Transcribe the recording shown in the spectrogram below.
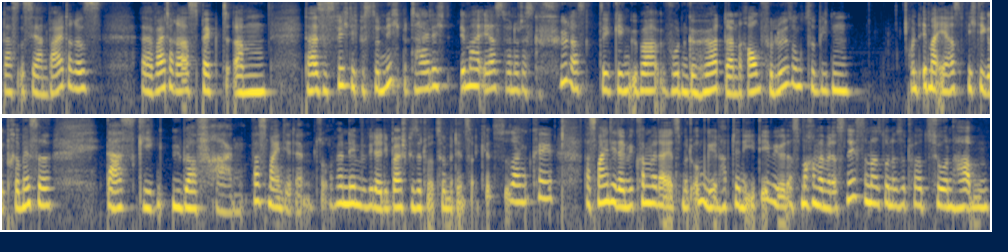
das ist ja ein weiteres äh, weiterer Aspekt. Ähm, da ist es wichtig, bist du nicht beteiligt, immer erst, wenn du das Gefühl hast, die Gegenüber wurden gehört, dann Raum für Lösung zu bieten. Und immer erst, wichtige Prämisse, das Gegenüber fragen. Was meint ihr denn? So, dann nehmen wir wieder die Beispielsituation mit den zwei Kids, zu sagen, okay, was meint ihr denn? Wie können wir da jetzt mit umgehen? Habt ihr eine Idee, wie wir das machen, wenn wir das nächste Mal so eine Situation haben,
